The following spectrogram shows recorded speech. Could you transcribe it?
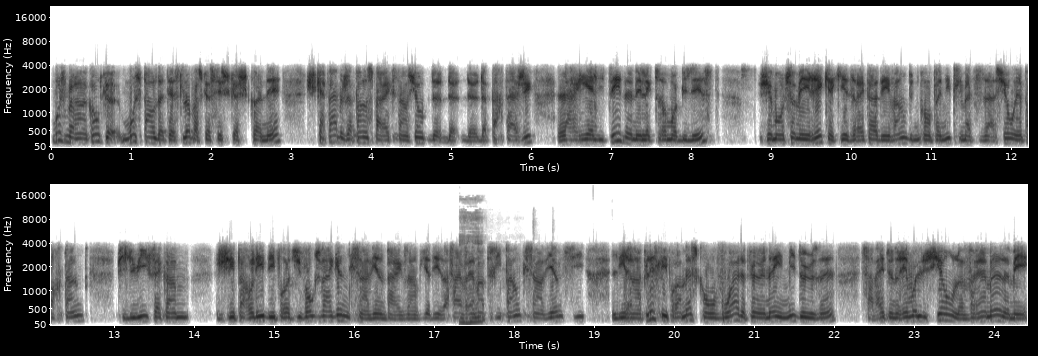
moi je me rends compte que moi je parle de Tesla parce que c'est ce que je connais. Je suis capable, je pense, par extension, de, de, de, partager la réalité d'un électromobiliste. J'ai mon chum Eric qui est directeur des ventes d'une compagnie de climatisation importante, puis lui il fait comme j'ai parlé des produits Volkswagen qui s'en viennent, par exemple. Il y a des affaires vraiment mhm. tripantes qui s'en viennent. Si les remplissent les promesses qu'on voit depuis un an et demi, deux ans, ça va être une révolution, là, vraiment. Là, mais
